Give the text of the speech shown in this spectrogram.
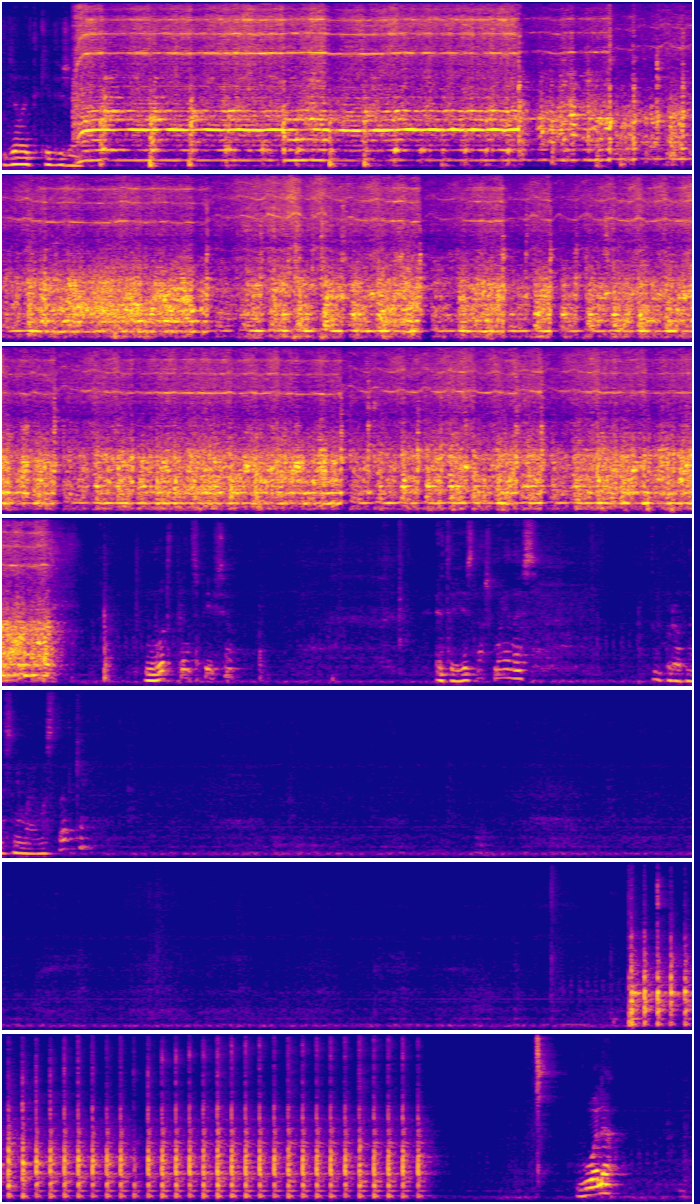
делать такие движения. Ну вот, в принципе, и все. Это и есть наш майонез. Аккуратно снимаем остатки. Voilà.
